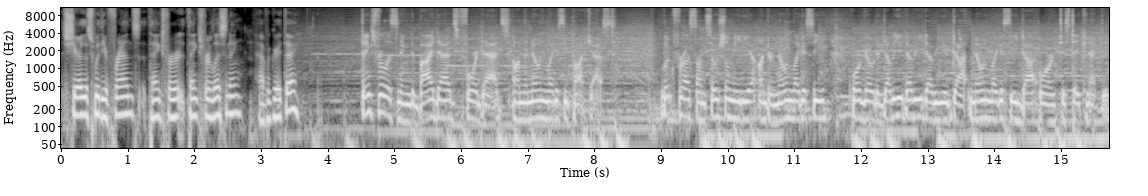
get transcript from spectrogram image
share this with your friends. Thanks for thanks for listening. Have a great day. Thanks for listening to By Dads for Dads on the Known Legacy podcast. Look for us on social media under Known Legacy or go to www.knownlegacy.org to stay connected.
